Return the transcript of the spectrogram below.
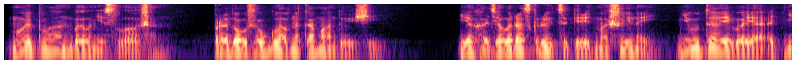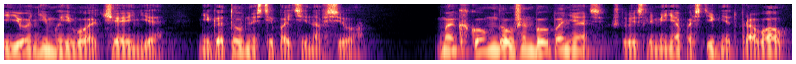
«Мой план был несложен», – продолжил главнокомандующий. «Я хотел раскрыться перед машиной, не утаивая от нее ни моего отчаяния, ни готовности пойти на все. Мэгком должен был понять, что если меня постигнет провал,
